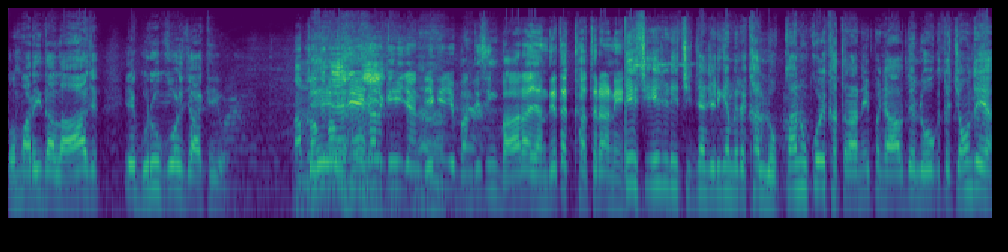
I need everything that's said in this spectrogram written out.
ਬਿਮਾਰੀ ਦਾ ਇਲਾਜ ਇਹ ਗੁਰੂ ਕੋਲ ਜਾ ਕੇ ਹੀ ਹੋਣਾ। ਬਾਪੂ ਜੀ ਇਹ ਗੱਲ ਕਹੀ ਜਾਂਦੀ ਹੈ ਕਿ ਜੇ ਬੰਦੀ ਸਿੰਘ ਬਾਹਰ ਆ ਜਾਂਦੇ ਤਾਂ ਖਤਰਾ ਨੇ। ਇਹ ਇਹ ਜਿਹੜੀ ਚੀਜ਼ਾਂ ਜਿਹੜੀਆਂ ਮੇਰੇ ਖਿਆਲ ਲੋਕਾਂ ਨੂੰ ਕੋਈ ਖਤਰਾ ਨਹੀਂ ਪੰਜਾਬ ਦੇ ਲੋਕ ਤੇ ਚਾਹੁੰਦੇ ਆ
